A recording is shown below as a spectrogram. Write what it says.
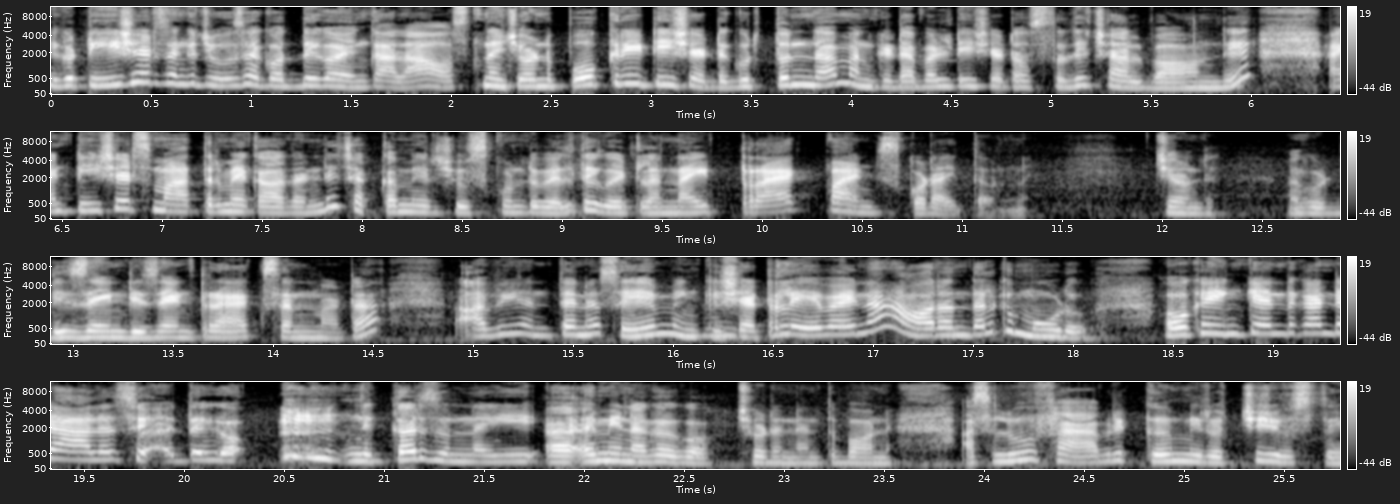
ఇక టీ షర్ట్స్ ఇంకా చూసే కొద్దిగా ఇంకా అలా వస్తున్నాయి. చూడండి పోక్రీ టీ షర్ట్ గుర్తుందా? మనకి డబల్ టీ షర్ట్ వస్తుంది చాలా బాగుంది. అండ్ టీ షర్ట్స్ మాత్రమే కాదండి చక్కగా మీరు చూసుకుంటూ వెళ్తే ఇగో ఇట్లా నైట్ ట్రాక్ ప్యాంట్స్ కూడా అయితే ఉన్నాయి. చూడండి నాకు డిజైన్ డిజైన్ ట్రాక్స్ అన్నమాట. అవి అంతేనా? సేమ్ ఇంక షట్టర్లు ఏవైనా ఆరు వందలకి మూడు. ఓకే ఇంకెందుకంటే ఆలస్యం? అయితే ఇగో నిక్కర్స్ ఉన్నాయి. ఐ మీన్ అగో చూడండి ఎంత బాగున్నాయి. అసలు ఫ్యాబ్రిక్ మీరు వచ్చి చూస్తే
